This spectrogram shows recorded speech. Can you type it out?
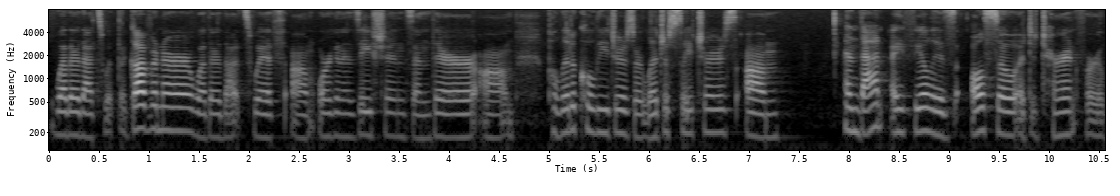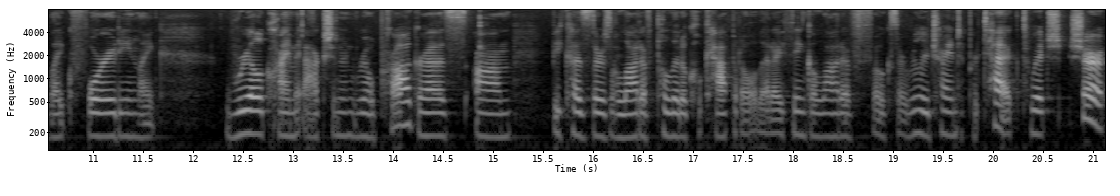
whether that's with the governor, whether that's with um, organizations and their um, political leaders or legislatures. Um, and that I feel is also a deterrent for like forwarding like real climate action and real progress um, because there's a lot of political capital that I think a lot of folks are really trying to protect, which sure,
